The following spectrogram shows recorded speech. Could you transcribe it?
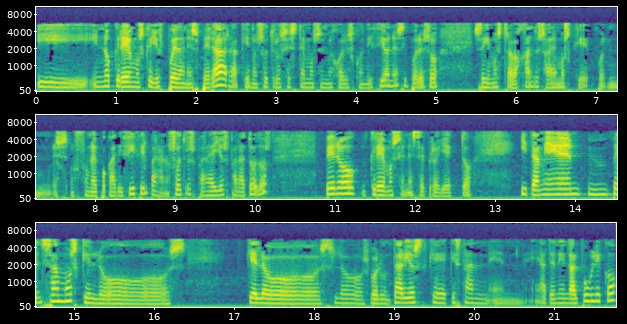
Y, no creemos que ellos puedan esperar a que nosotros estemos en mejores condiciones y por eso seguimos trabajando. Sabemos que pues, es una época difícil para nosotros, para ellos, para todos, pero creemos en ese proyecto. Y también mm, pensamos que los que los, los voluntarios que, están atendiendo al público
